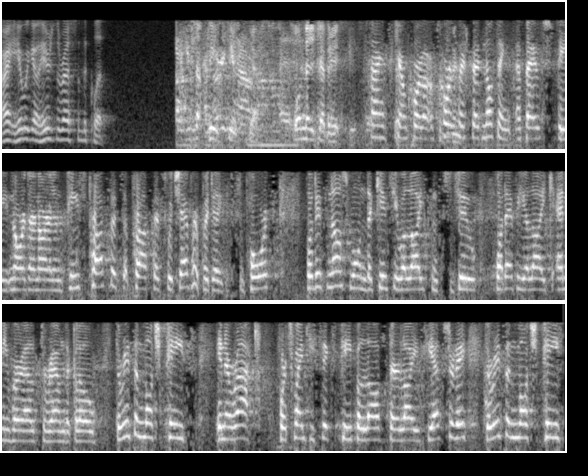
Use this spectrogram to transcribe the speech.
All right, here we go. Here's the rest of the clip. Please, please, yeah. One minute, Deputy. Thanks, Ceann Comhairle. Of course, I said nothing about the Northern Ireland peace process, a process which everybody supports, but it's not one that gives you a licence to do whatever you like anywhere else around the globe. There isn't much peace in Iraq where 26 people lost their lives yesterday. There isn't much peace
